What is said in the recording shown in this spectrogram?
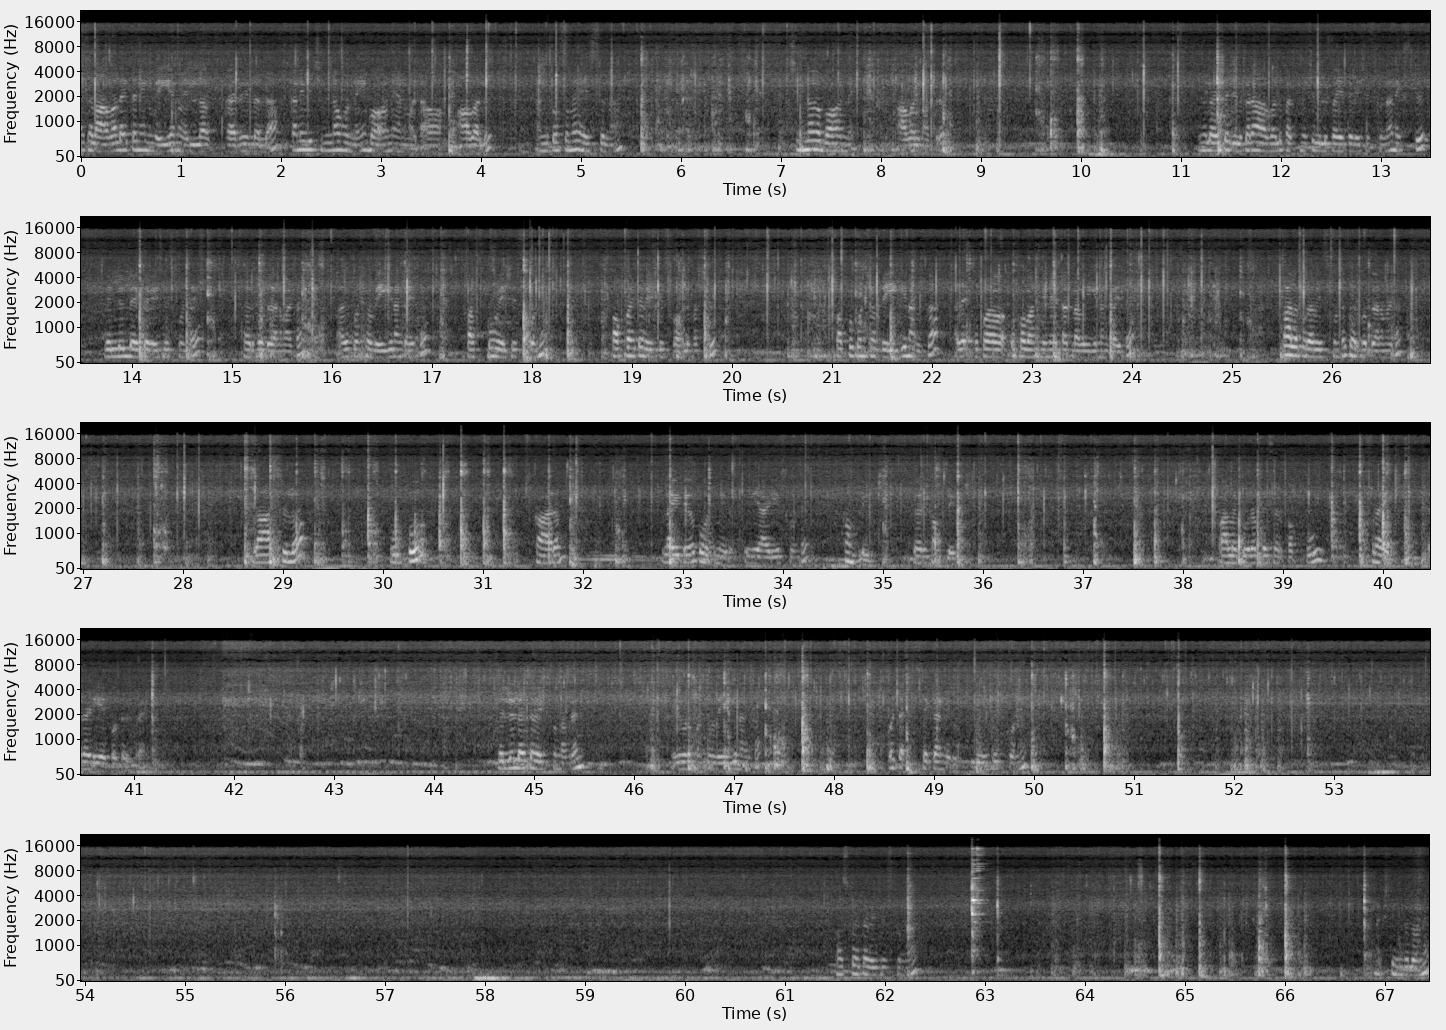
అసలు ఆవాలు అయితే నేను వేయను వెళ్ళ కర్రీలలో. కానీ ఇవి చిన్నగా ఉన్నాయి బాగున్నాయి అనమాట ఆవాలు. అందుకోసమే వేస్తున్నా. చిన్నగా బాగున్నాయి ఆవాలు మాత్రం. ఇందులో అయితే జీలకర్ర ఆవాలు పచ్చిమిర్చి ఉల్లిపాయ అయితే వేసేసుకున్నా. నెక్స్ట్ వెల్లుల్లి అయితే వేసేసుకుంటే సరిపోతుంది అనమాట అది కొంచెం వేగినాక అయితే పసుపు వేసేసుకొని పప్పు అయితే వేసేసుకోవాలి ఫస్ట్. పప్పు కొంచెం వేగినాక అదే ఒక ఒక వన్ మినిట్ అట్లా వేగినాక అయితే పాలకూర వేసుకుంటే సరిపోతుంది అనమాట లాస్ట్లో ఉప్పు కారం లైట్గా కొత్తిమీర ఇది యాడ్ చేసుకుంటే కంప్లీట్ వెరీ కంప్లీట్. పాలకూర పెసరపప్పు ఫ్రై రెడీ అయిపోతుంది ఫ్రై. వెల్లుల్లి అయితే వేసుకున్నాం ఫ్రెండ్స్. ఇవి కూడా కొంచెం వేగినాక ఒకటే సెకండ్ వేసేసుకొని. పసుపు అయితే వేసేసుకున్నా నెక్స్ట్ ఇందులోనే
